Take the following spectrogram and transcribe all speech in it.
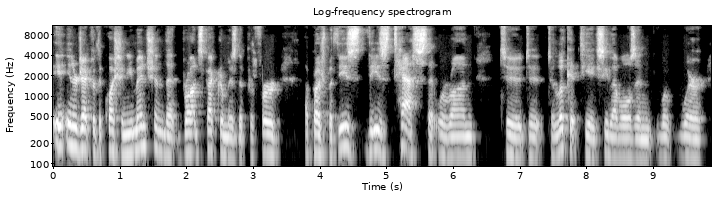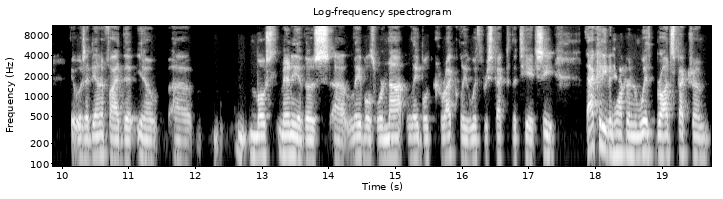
interject with a question? You mentioned that broad spectrum is the preferred approach, but these these tests that were run to to to look at THC levels and where it was identified that you know uh, most many of those uh, labels were not labeled correctly with respect to the THC. That could even happen with broad spectrum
